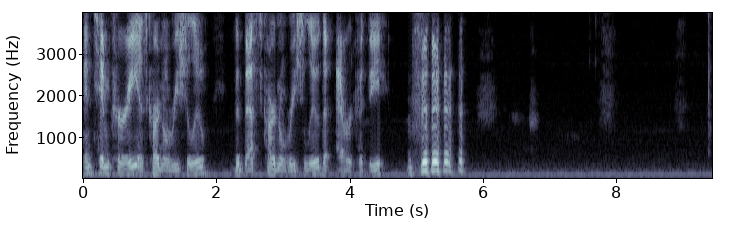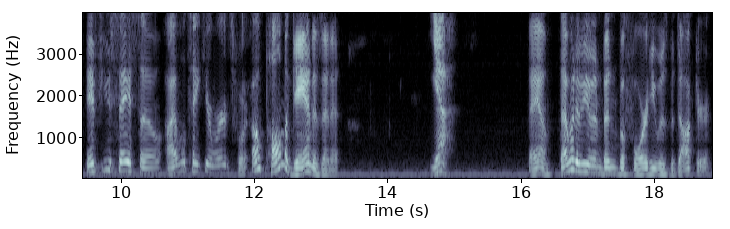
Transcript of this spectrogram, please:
And Tim Curry as Cardinal Richelieu, the best Cardinal Richelieu that ever could be. if you say so, I will take your words for it. Oh, Paul McGann is in it. Yeah. Damn, that would have even been before he was the Doctor.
